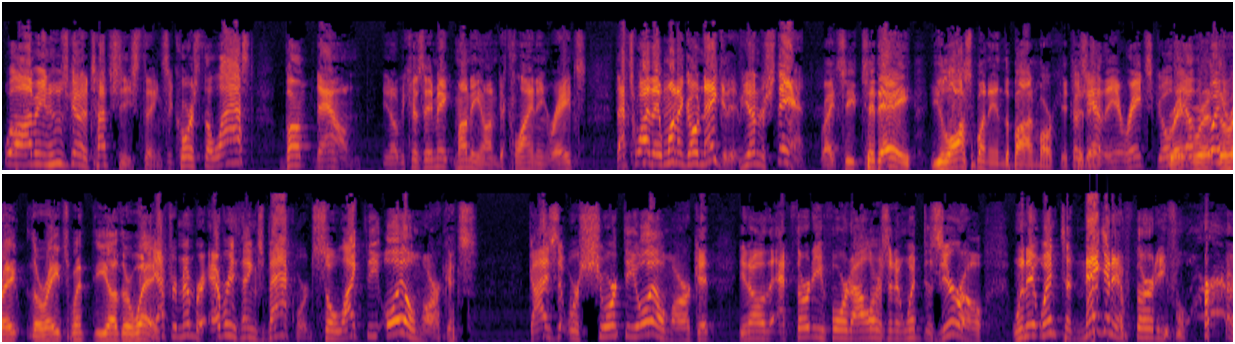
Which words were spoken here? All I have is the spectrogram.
Well, I mean, who's going to touch these things? Of course, the last bump down, you know, because they make money on declining rates. That's why they want to go negative. You understand? Right. See, today you lost money in the bond market Because yeah, the rates go Ra- the other ra- way. the, rate, the rates went the other way. You have to remember everything's backwards. So, like the oil markets, guys that were short the oil market, you know, at $34 and it went to zero. When it went to negative 34,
